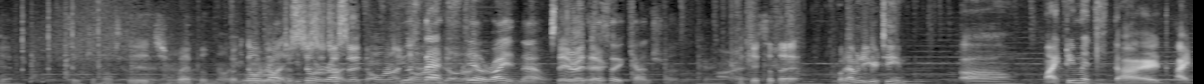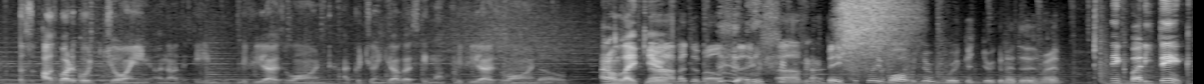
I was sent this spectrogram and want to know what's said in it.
get taken hostage, weapon? No, you don't run. Just- you don't just- run. just, uh, don't run, You don't stand run, still run. right now. Stay right This is there. so you can't run. Okay. Okay, so that. What happened to your team? Uh, my teammates died. I was, I was about to go join another team. If you guys want, I could join your guys' team up. If you guys want. No. I don't like you. Nah, I'm gonna do my own thing. Um, basically, what you're working, you're gonna do, right? Think, buddy, think.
